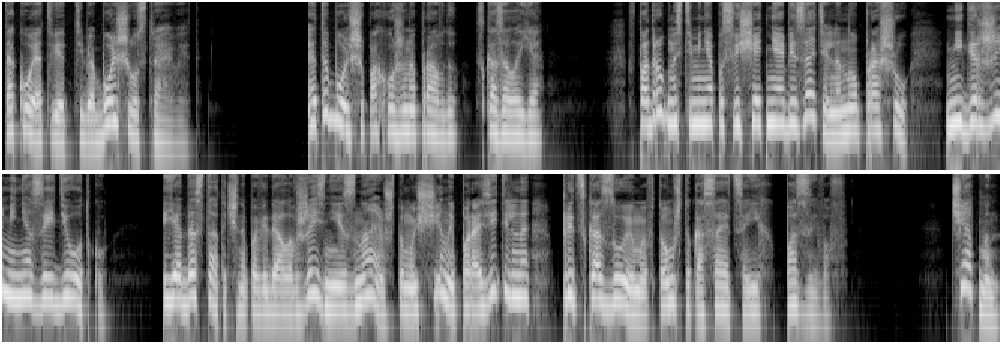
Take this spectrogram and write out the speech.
Такой ответ тебя больше устраивает?» «Это больше похоже на правду», — сказала я. «В подробности меня посвящать не обязательно, но прошу, не держи меня за идиотку. Я достаточно повидала в жизни и знаю, что мужчины поразительно предсказуемы в том, что касается их позывов. Чапман,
